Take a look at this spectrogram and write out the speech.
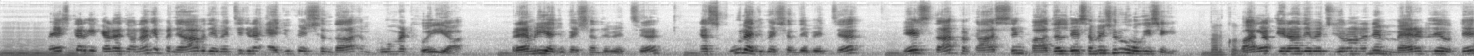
ਮੈਂ ਇਸ ਕਰਕੇ ਕਹਿਣਾ ਚਾਹੁੰਦਾ ਕਿ ਪੰਜਾਬ ਦੇ ਵਿੱਚ ਜਿਹੜਾ ਐਜੂਕੇਸ਼ਨ ਦਾ ਇੰਪਰੂਵਮੈਂਟ ਹੋਈ ਆ ਪ੍ਰਾਇਮਰੀ ਐਜੂਕੇਸ਼ਨ ਦੇ ਵਿੱਚ ਜਾਂ ਸਕੂਲ ਐਜੂਕੇਸ਼ਨ ਦੇ ਵਿੱਚ ਇਸ ਦਾ ਪ੍ਰਕਾਸ਼ ਸਿੰਘ ਬਾਦਲ ਦੇ ਸਮੇਂ ਸ਼ੁਰੂ ਹੋ ਗਈ ਸੀਗੀ। ਬਿਲਕੁਲ। 12 13 ਦੇ ਵਿੱਚ ਜਦੋਂ ਉਹਨਾਂ ਨੇ ਮੈਰਿਟ ਦੇ ਉੱਤੇ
